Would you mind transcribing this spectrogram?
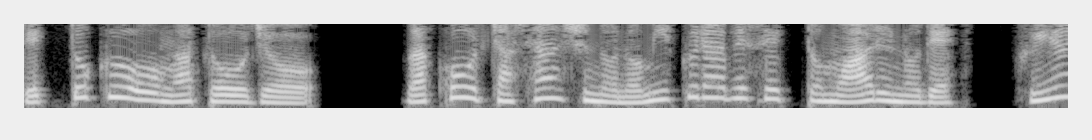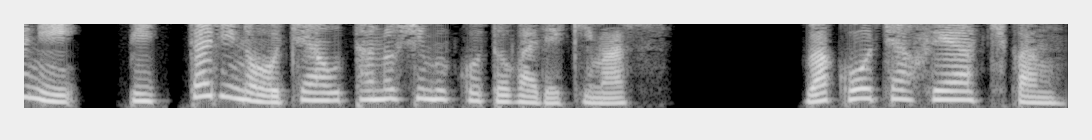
レッドクオーが登場。和紅茶3種の飲み比べセットもあるので、冬にぴったりのお茶を楽しむことができます。和紅茶フェア期間。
